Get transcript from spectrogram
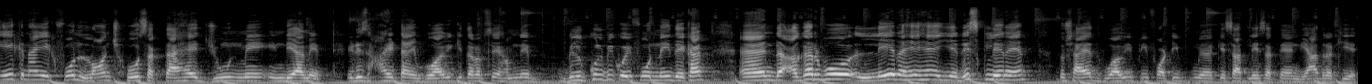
एक ना एक फ़ोन लॉन्च हो सकता है जून में इंडिया में। It is high time Huawei की तरफ़ से हमने बिल्कुल भी कोई फ़ोन नहीं देखा है। एंड अगर वो ले रहे हैं, ये रिस्क ले रहे हैं तो शायद हुआवी P40 के साथ ले सकते हैं। एंड याद रखिए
